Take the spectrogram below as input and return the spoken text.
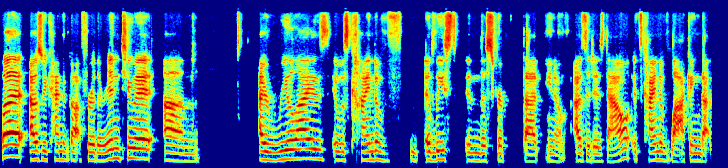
but as we kind of got further into it, um, I realized it was kind of, at least in the script that you know as it is now it's kind of lacking that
